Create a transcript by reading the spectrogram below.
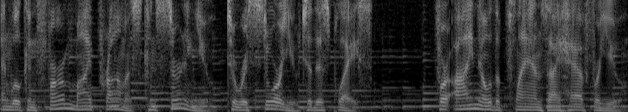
and will confirm my promise concerning you to restore you to this place. For I know the plans I have for you.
